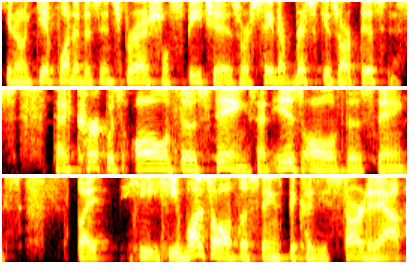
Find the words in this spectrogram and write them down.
you know, and give one of his inspirational speeches or say that risk is our business. That Kirk was all of those things and is all of those things but he he was all of those things because he started out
